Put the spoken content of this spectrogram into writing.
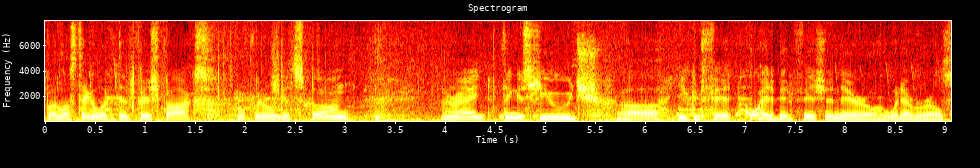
but let's take a look at the fish box. Hope we don't get stung. All right, thing is huge. Uh, you can fit quite a bit of fish in there or whatever else.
